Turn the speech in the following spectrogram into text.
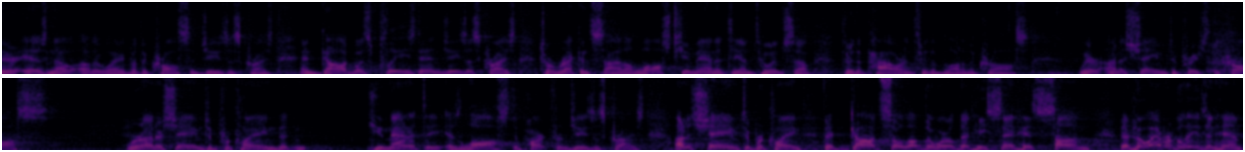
There is no other way but the cross of Jesus Christ. And God was pleased in Jesus Christ to reconcile a lost humanity unto himself through the power and through the blood of the cross. We're unashamed to preach the cross. We're unashamed to proclaim that humanity is lost apart from Jesus Christ. Unashamed to proclaim that God so loved the world that he sent his Son, that whoever believes in him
